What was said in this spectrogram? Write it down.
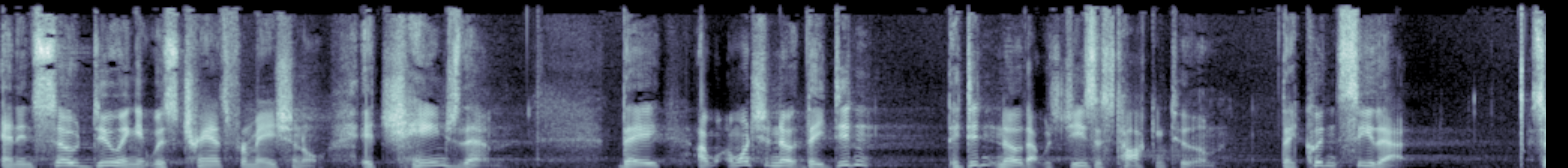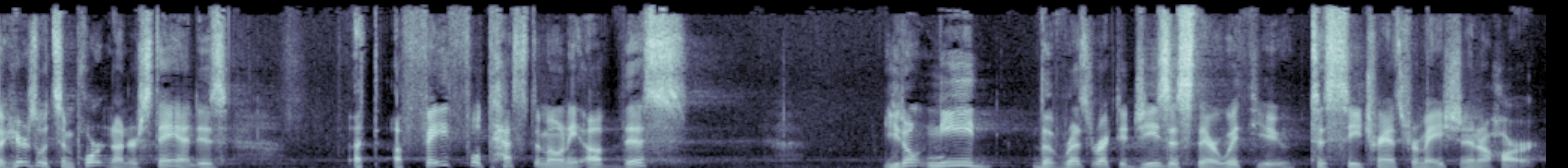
And in so doing, it was transformational. It changed them. They, I, want you to know, they didn't, they didn't know that was Jesus talking to them. They couldn't see that. So here's what's important to understand is a, a faithful testimony of this, you don't need the resurrected Jesus there with you to see transformation in a heart.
